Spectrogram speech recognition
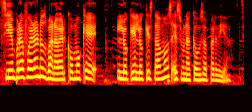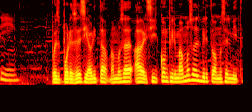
Siempre afuera nos van a ver como que lo que en lo que estamos es una causa perdida. Sí. Pues por eso decía ahorita, vamos a, a ver si confirmamos o desvirtuamos el mito.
